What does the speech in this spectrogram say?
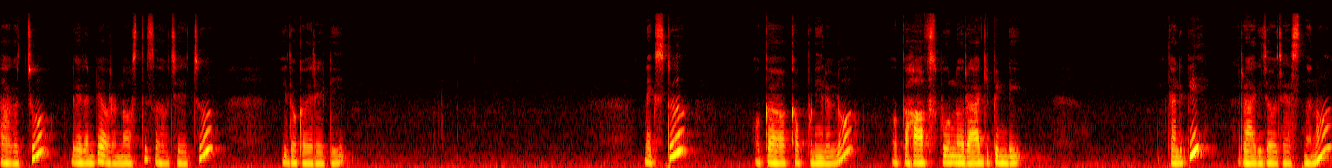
తాగొచ్చు. లేదంటే ఎవరన్నా వస్తే సర్వ్ చేయొచ్చు. ఇది ఒక వెరైటీ. నెక్స్ట్ ఒక కప్పు నీళ్ళల్లో ఒక హాఫ్ స్పూన్ రాగి పిండి కలిపి రాగి జావ చేస్తున్నాను.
